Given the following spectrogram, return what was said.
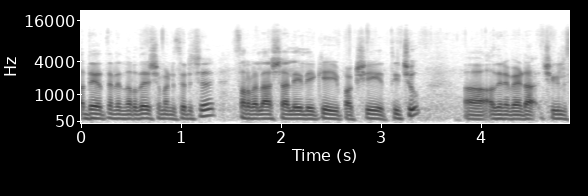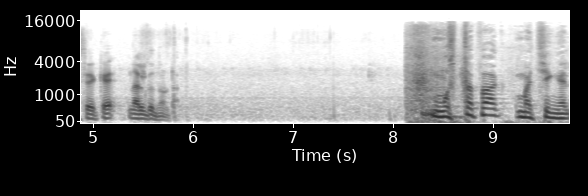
അദ്ദേഹത്തിന്റെ നിർദ്ദേശമനുസരിച്ച് സർവകലാശാലയിലേക്ക് ഈ പക്ഷിയെ എത്തിച്ചു. അതിന് വേണ്ട ചികിത്സയൊക്കെ നൽകുന്നുണ്ട്. മുസ്തഫ മച്ചിങ്ങൽ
